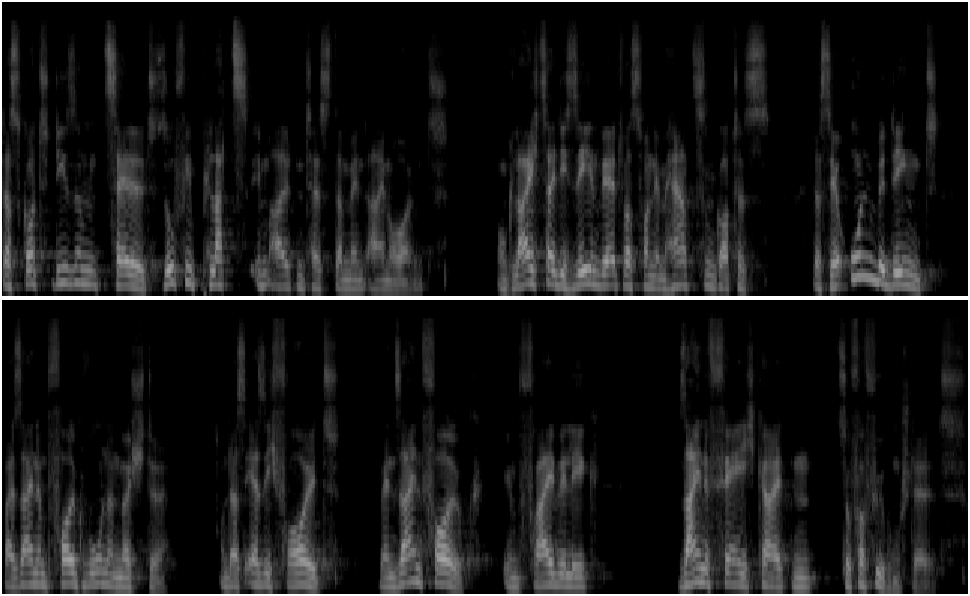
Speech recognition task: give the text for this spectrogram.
dass Gott diesem Zelt so viel Platz im Alten Testament einräumt. Und gleichzeitig sehen wir etwas von dem Herzen Gottes, dass er unbedingt bei seinem Volk wohnen möchte und dass er sich freut, wenn sein Volk ihm freiwillig seine Fähigkeiten zur Verfügung stellt.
